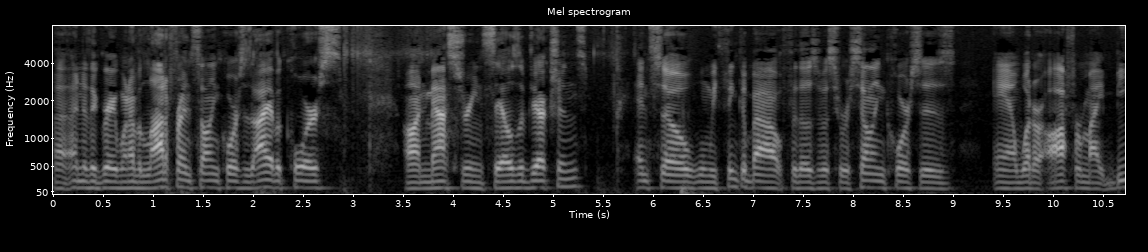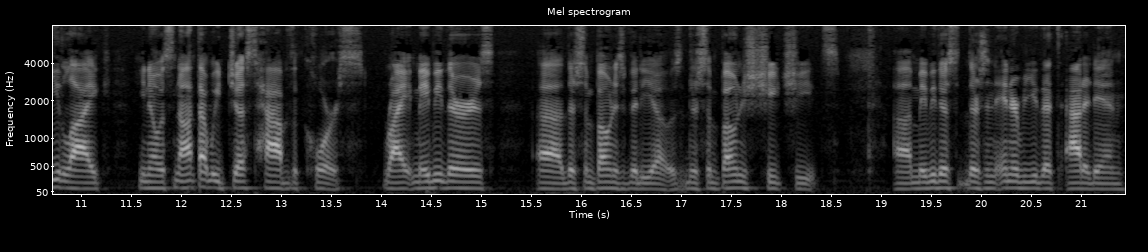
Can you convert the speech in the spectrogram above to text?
uh, another great one. I have a lot of friends selling courses. I have a course on mastering sales objections. And so when we think about for those of us who are selling courses and what our offer might be like, you know, it's not that we just have the course, right? Maybe there's uh, there's some bonus videos, there's some bonus cheat sheets, uh, maybe there's there's an interview that's added in.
